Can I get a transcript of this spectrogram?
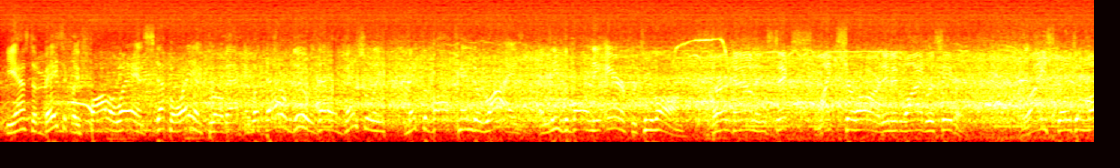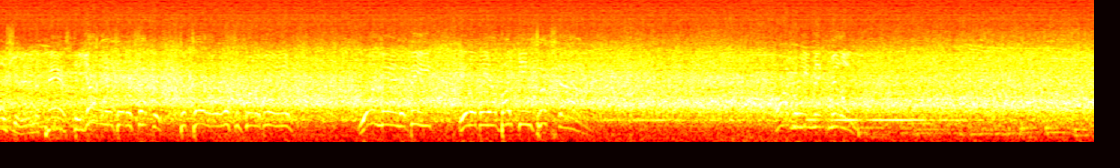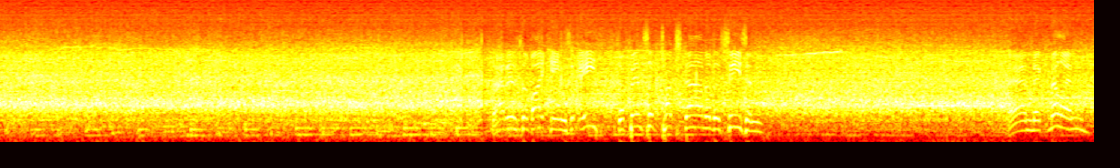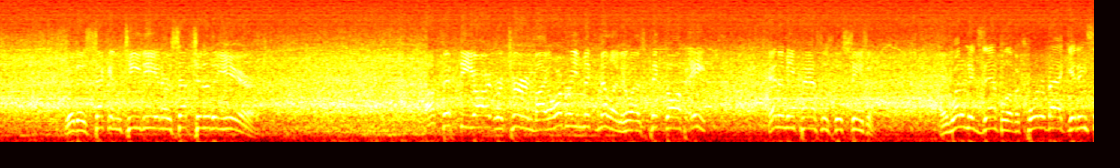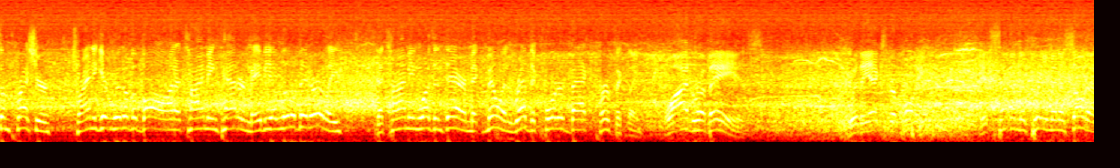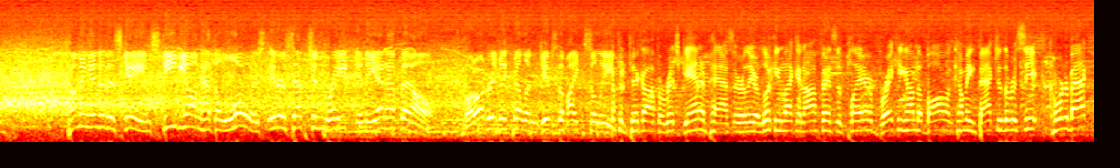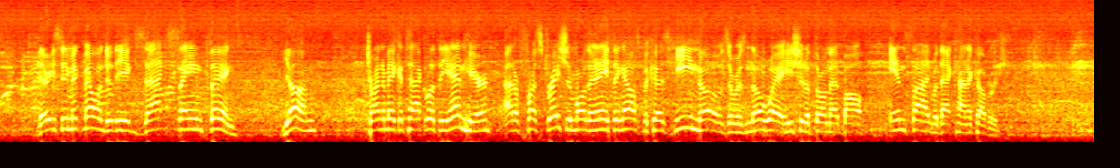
He has to basically fall away and step away and throw that. And what that'll do is that'll eventually make the ball tend to rise and leave the ball in the air for too long. Third down and six. Mike Sherrard in at wide receiver. Rice goes in motion, and the pass to Young is intercepted to Taylor. This is going to be one man to beat. It'll be a Viking touchdown. Audray McMillian. That is the Vikings' eighth defensive touchdown of the season. And McMillian with his second TD interception of the year. 50-yard return by Audray McMillian, who has picked off eight enemy passes this season. And what an example of a quarterback getting some pressure, trying to get rid of a ball on a timing pattern, maybe a little bit early. The timing wasn't there. McMillian read the quarterback perfectly. Fuad Reveiz with the extra point. It's seven to three, Minnesota. Coming into this game, Steve Young had the lowest interception rate in the NFL. But Audray McMillian gives the Vikes the lead. Could pick off a Rich Gannon pass earlier, looking like an offensive player, breaking on the ball and coming back to the receiver quarterback. There you see McMillian do the exact same thing. Young trying to make a tackle at the end here out of frustration more than anything else because he knows there was no way he should have thrown that ball inside with that kind of coverage.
